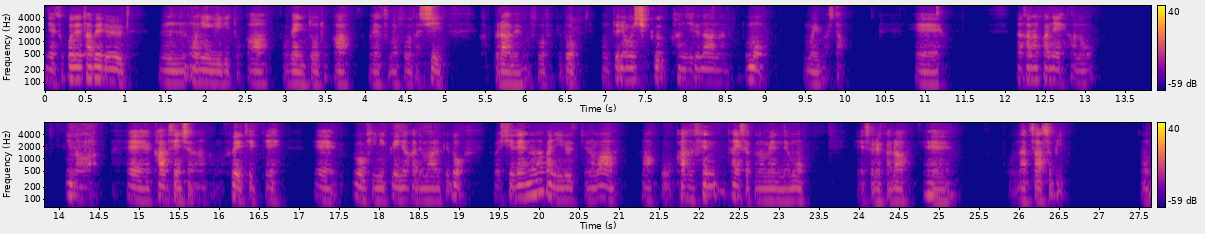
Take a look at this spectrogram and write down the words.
でそこで食べる、うん、おにぎりとか、お弁当とか、おやつもそうだし、カップラーメンもそうだけど、本当に美味しく感じるな、なんてことも思いました。えーなかなかね、あの、今は、えー感染者なんかも増えてて、えー動きにくい中でもあるけど、自然の中にいるっていうのは、まあ、こう感染対策の面でも、えーそれから、えー夏遊びの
